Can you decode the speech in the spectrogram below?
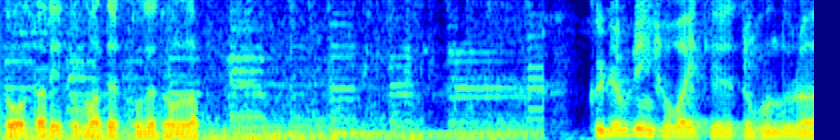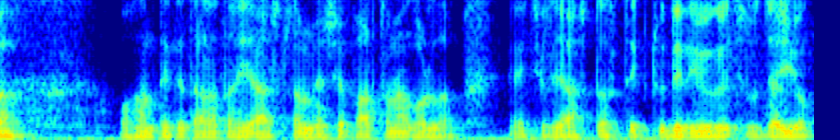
তো ওটারই তোমাদের তুলে ধরলাম। গুড ইভিনিং সবাইকে। তো বন্ধুরা ওখান থেকে তাড়াতাড়ি আসলাম এসে প্রার্থনা করলাম। অ্যাকচুয়ালি আস্তে আস্তে একটু দেরি হয়ে গেছিল যাই হোক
